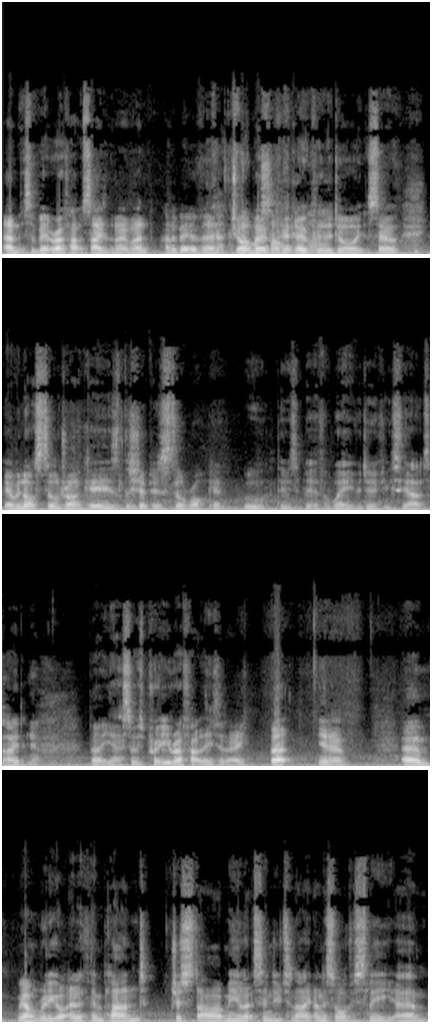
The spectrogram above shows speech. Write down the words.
Um, it's a bit rough outside at the moment. Had a bit of a job feel open, getting opening the door. So yeah, we're not still drunk. It is the ship is still rocking. Ooh, there was a bit of a wave. I don't know if you can see outside. Yeah. But yeah, so it's pretty rough out there today. But you know, um, we haven't really got anything planned. Just our meal at Sindhu tonight, and it's obviously um,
